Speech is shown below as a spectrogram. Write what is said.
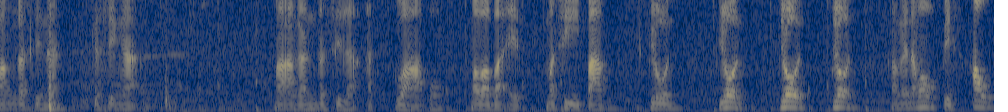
Pangasinan. Kasi nga, maganda sila at gwapo, mababait, masipag. Yun, yun, yun, yun. Tangin na mo, peace out.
